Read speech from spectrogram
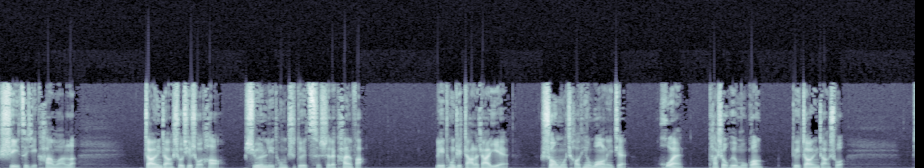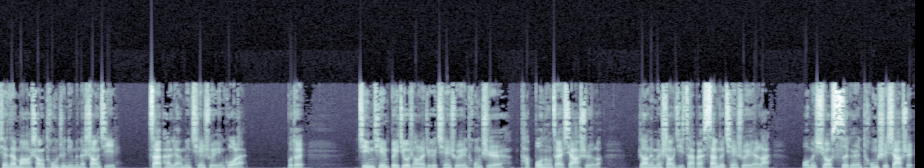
示意自己看完了。赵营长收起手套，询问李同志对此事的看法。李同志眨了眨眼，双目朝天望了一阵，忽然他收回目光，对赵营长说：“现在马上通知你们的上级，再派两名潜水员过来。不对，今天被救上来这个潜水员同志，他不能再下水了。让你们上级再派三个潜水员来，我们需要四个人同时下水，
